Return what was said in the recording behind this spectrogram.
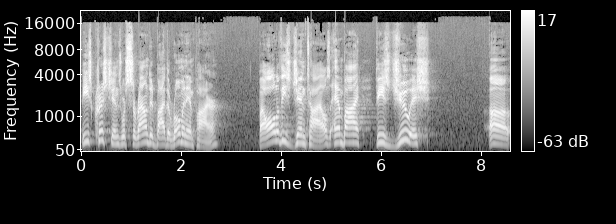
these Christians, were surrounded by the Roman Empire by all of these Gentiles and by these Jewish uh,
